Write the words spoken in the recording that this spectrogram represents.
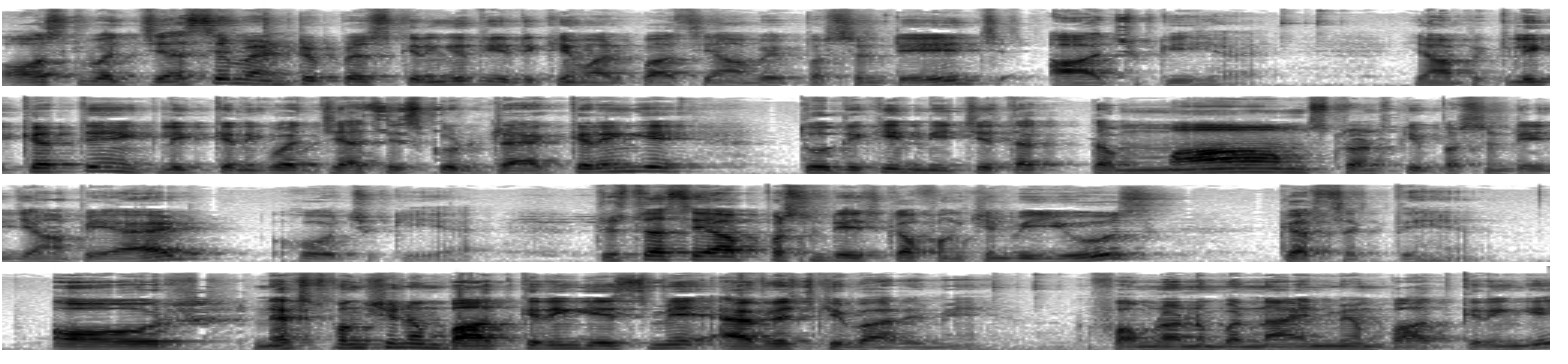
और उसके बाद जैसे हम एंटर प्रेस करेंगे तो ये देखिए हमारे पास यहाँ पे परसेंटेज आ चुकी है। यहाँ पे क्लिक करते हैं क्लिक करने के बाद जैसे इसको ड्रैग करेंगे तो देखिए नीचे तक तमाम स्टूडेंट्स की परसेंटेज यहाँ पे ऐड हो चुकी है। तो इस तरह से आप परसेंटेज का फ़ंक्शन भी यूज़ कर सकते हैं। और नेक्स्ट फ़ंक्शन हम बात करेंगे इसमें एवरेज के बारे में। फॉर्मूला नंबर नाइन में हम बात करेंगे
